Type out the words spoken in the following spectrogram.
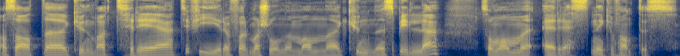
Han sa at det kun var tre til fire formasjoner man eh, kunne spille, som om resten ikke fantes.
